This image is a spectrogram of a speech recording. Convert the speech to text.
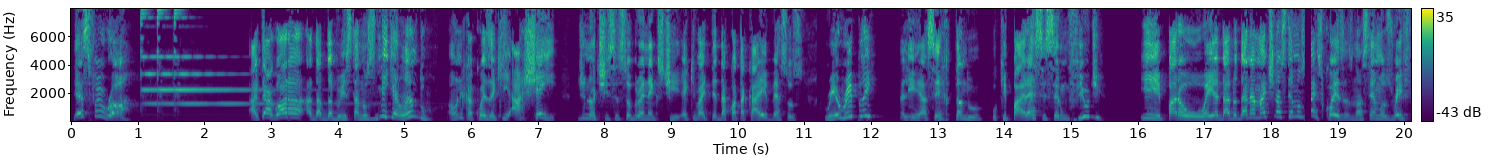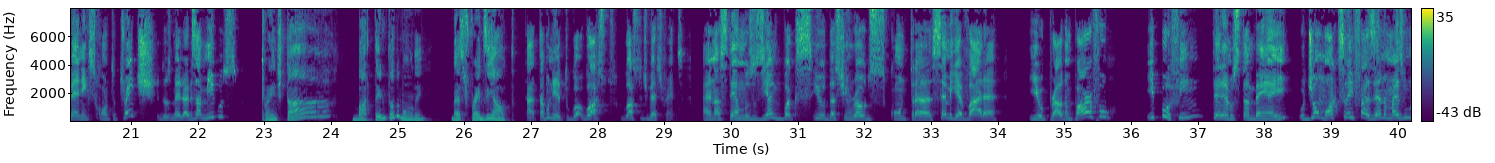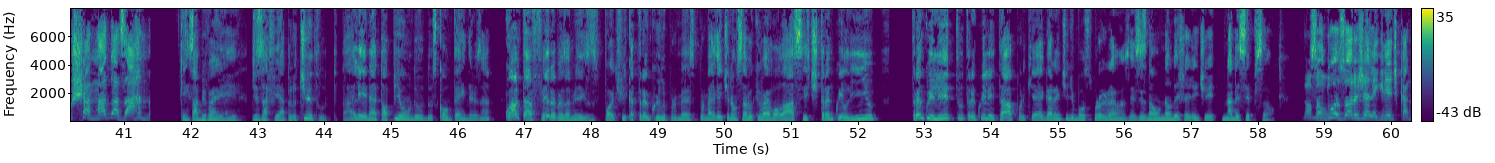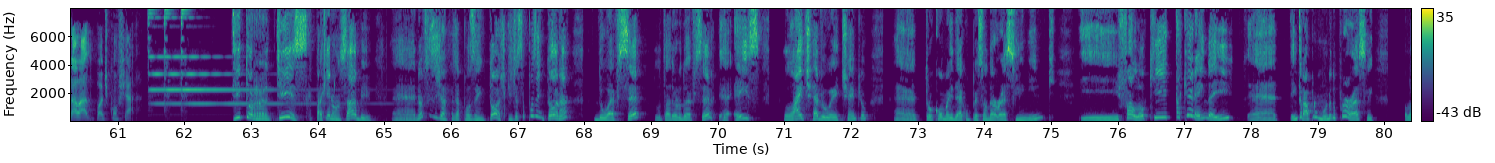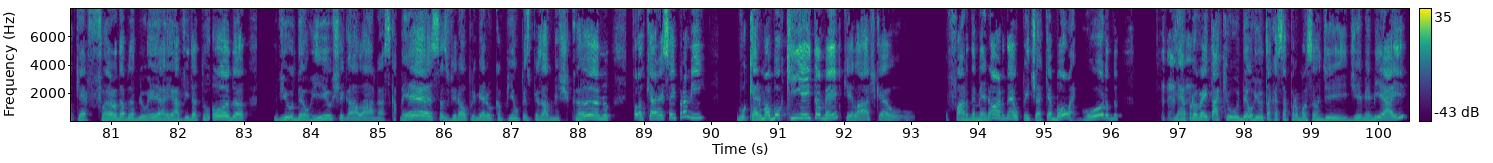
e esse foi o Raw. Até agora a WWE está nos miguelando. A única coisa que achei de notícias sobre o NXT é que vai ter Dakota Kai versus Rhea Ripley, ali acertando o que parece ser um field. E para o AEW Dynamite nós temos mais coisas. Nós temos Ray Fênix contra o Trent, dos melhores amigos. Trent tá batendo todo mundo, hein? Best Friends em alto. Tá, tá bonito, gosto. Gosto de Best Friends. Aí nós temos os Young Bucks e o Dustin Rhodes contra Sammy Guevara e o Proud and Powerful. E por fim, teremos também aí o John Moxley fazendo mais um chamado às armas. Quem sabe vai desafiar pelo título, que tá ali, né? Top 1 do, dos contenders, né? Quarta-feira, meus amigos, pode ficar tranquilo. Por mais, por mais que a gente não saiba o que vai rolar, assiste tranquilinho, tranquilito, tranquilitar, porque é garantia de bons programas. Esses não, não deixam a gente na decepção. São duas horas de alegria de cada lado, pode confiar. Tito Ortiz, pra quem não sabe, é, não sei se já se aposentou, acho que já se aposentou, né? Do UFC, lutador do UFC, é, ex Light Heavyweight Champion, é, trocou uma ideia com o pessoal da Wrestling Inc. e falou que tá querendo aí é, entrar pro mundo do Pro Wrestling. Falou que é fã da WWE aí a vida toda, viu o Del Rio chegar lá nas cabeças, virar o primeiro campeão peso pesado mexicano. Falou, quero isso aí pra mim. Vou quero uma boquinha aí também, porque lá acho que é o, o fardo é menor, né? O paycheck é bom, é gordo. E aí aproveitar que o Del Rio tá com essa promoção de, de MMA aí,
